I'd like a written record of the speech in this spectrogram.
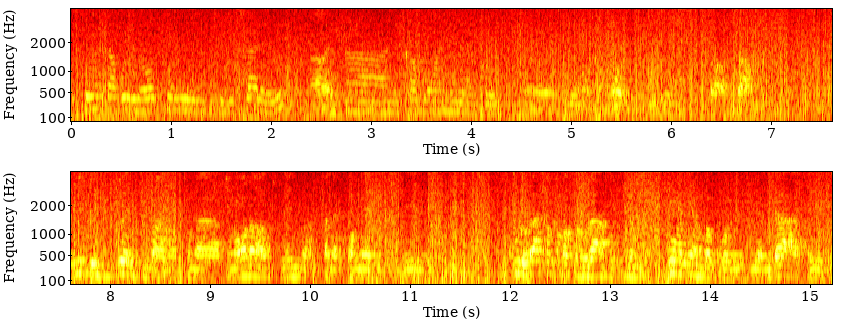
tuseme tangu nimeopen TV channel Hai. ah, ni kama one year ago. Eh, Sawa sawa. Hii 2020 bana kuna tunaona watu wengi wanafanya comedy na nini. Kama Kulu Rato kuna vitu gani ambavyo wameviandaa sasa hivi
